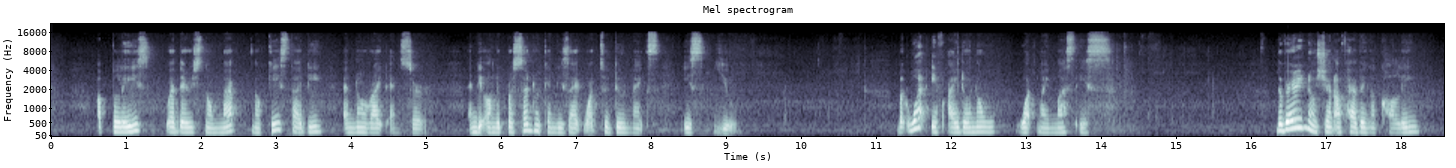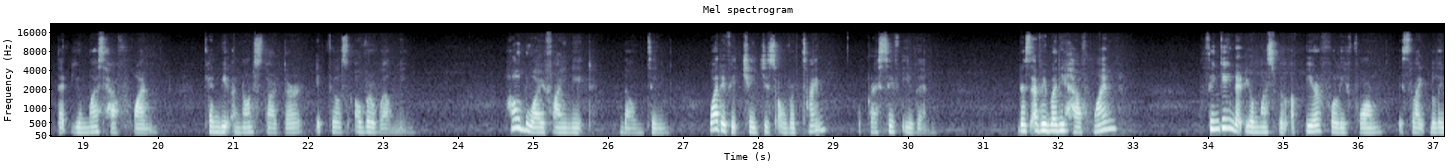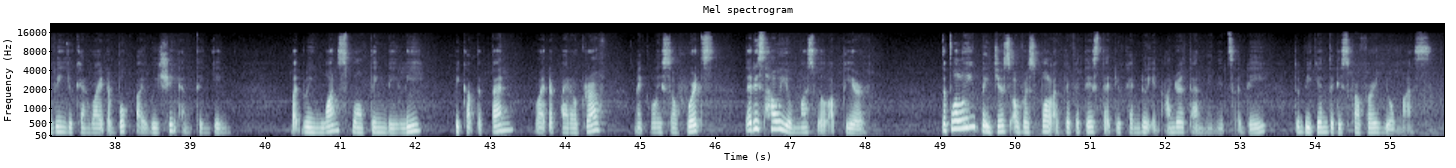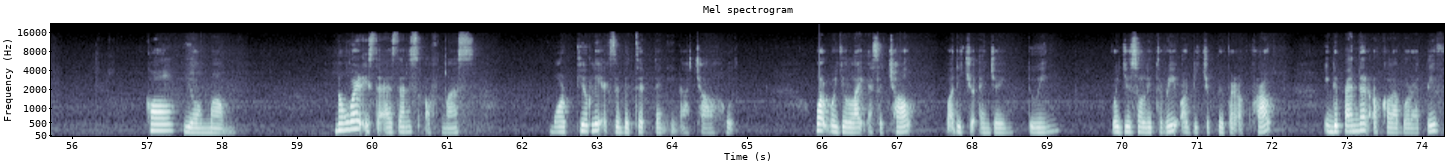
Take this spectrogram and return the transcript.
a place where there is no map, no case study, and no right answer. And the only person who can decide what to do next is you. But what if I don't know what my must is? The very notion of having a calling that you must have one can be a non starter, it feels overwhelming. How do I find it? Daunting. What if it changes over time? Oppressive even. Does everybody have one? Thinking that your must will appear fully formed is like believing you can write a book by wishing and thinking. But doing one small thing daily, pick up the pen, write a paragraph, make a list of words, that is how your must will appear. The following pages offer small activities that you can do in under 10 minutes a day to begin to discover your must. Call your mom. Nowhere is the essence of must more purely exhibited than in our childhood. What were you like as a child? What did you enjoy doing? Were you solitary or did you prefer a crowd? Independent or collaborative?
